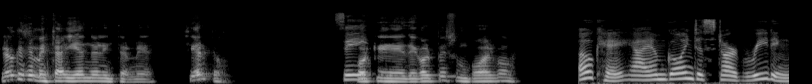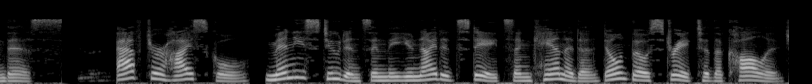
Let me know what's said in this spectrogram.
Creo que se me está yendo el internet, ¿cierto? Sí. Porque de golpe zumbó algo. Okay, I am going to start reading this. After high school, many students in the United States and Canada don't go straight to the college.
